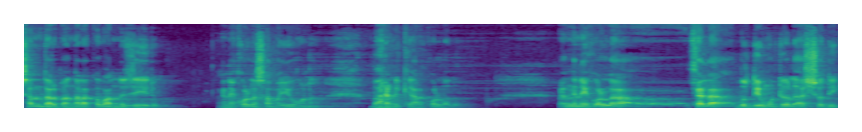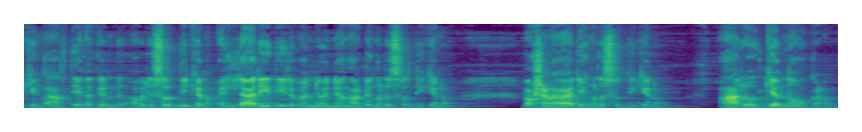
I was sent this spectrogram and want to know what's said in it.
സന്ദർഭങ്ങളൊക്കെ വന്നു ചേരും. അങ്ങനെയൊക്കെയുള്ള സമയമാണ് ഭരണിക്കാർക്കുള്ളത് അങ്ങനെയൊക്കെയുള്ള ചില ബുദ്ധിമുട്ടുകൾ അശ്വതിക്കും കാർത്തികൊക്കെ ഉണ്ട്. അവർ ശ്രദ്ധിക്കണം. എല്ലാ രീതിയിലും അന്യോന്യം അങ്ങോട്ടും ഇങ്ങോട്ടും ശ്രദ്ധിക്കണം. ഭക്ഷണ കാര്യങ്ങൾ ശ്രദ്ധിക്കണം. ആരോഗ്യം നോക്കണം.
